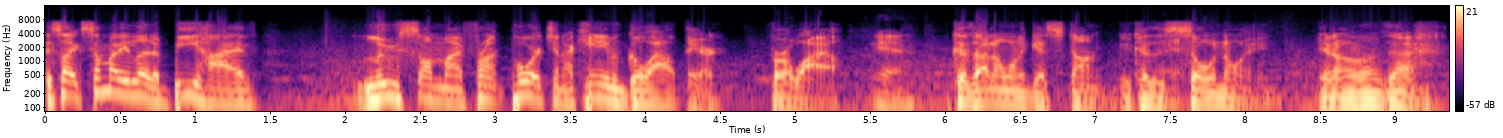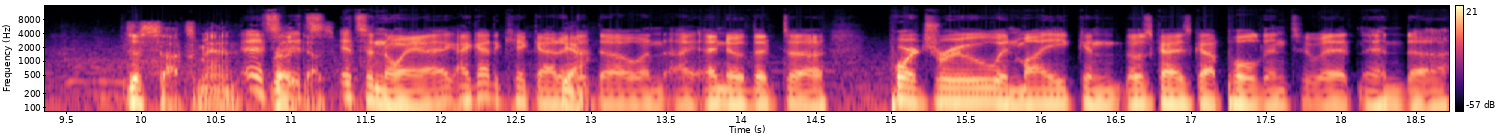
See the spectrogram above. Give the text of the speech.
It's like somebody let a beehive loose on my front porch, and I can't even go out there for a while Yeah. because I don't want to get stung because it's so annoying. You know, Ugh. just sucks, man. It's it really it's does. it's annoying. I, I got a kick out of Yeah. it though, and I, I know that uh, poor Drew and Mike and those guys got pulled into it. And uh,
